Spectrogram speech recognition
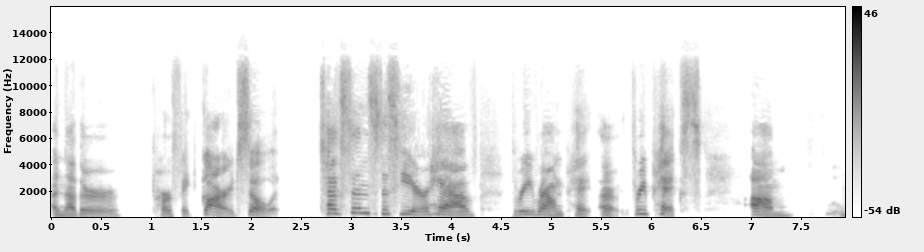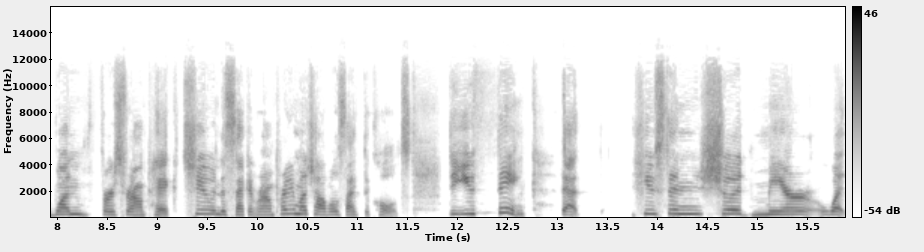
another perfect guard. So Texans this year have three round pick, uh, three picks um, one first round pick, two in the second round, pretty much almost like the Colts. Do you think that Houston should mirror what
